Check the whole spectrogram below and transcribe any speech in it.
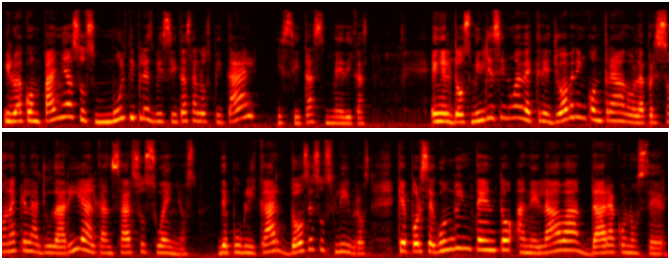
y lo acompaña a sus múltiples visitas al hospital y citas médicas. En el 2019 creyó haber encontrado la persona que le ayudaría a alcanzar sus sueños de publicar dos de sus libros que por segundo intento anhelaba dar a conocer.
